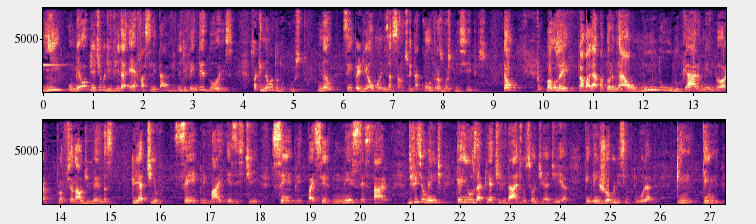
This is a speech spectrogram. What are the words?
e o meu objetivo de vida é facilitar a vida de vendedores. Só que não a todo custo. Não sem perder a humanização. Isso aí está contra os meus princípios. Então, vamos aí trabalhar para tornar o mundo um lugar melhor. Profissional de vendas criativo sempre vai existir, sempre vai ser necessário. Dificilmente quem usa a criatividade no seu dia a dia, quem tem jogo de cintura, quem, quem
